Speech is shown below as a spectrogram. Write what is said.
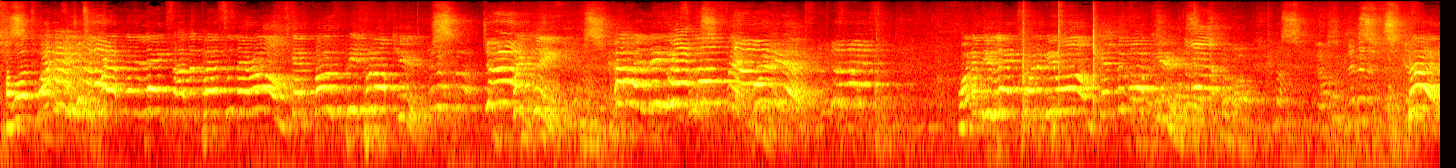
I want one of you to grab their legs, other person their arms. Get both people off you. Quickly. Come on, leave Lydia, laughing. Brilliant. One of you legs, one of you arms. Get them off you. Good.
